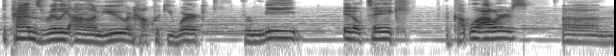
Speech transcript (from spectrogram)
depends really on you and how quick you work. For me, it'll take a couple hours, um,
